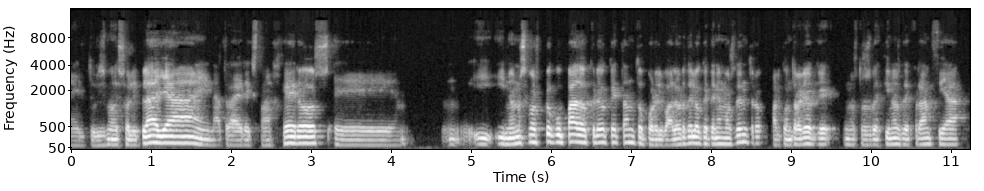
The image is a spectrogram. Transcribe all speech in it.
el turismo de sol y playa, en atraer extranjeros eh, y, no nos hemos preocupado, creo que tanto por el valor de lo que tenemos dentro, al contrario que nuestros vecinos de Francia,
